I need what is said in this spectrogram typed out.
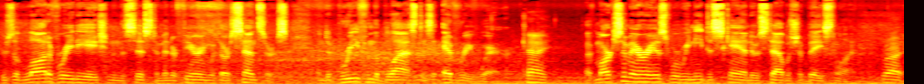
There's a lot of radiation in the system interfering with our sensors, and debris from the blast is everywhere. Okay. I've marked some areas where we need to scan to establish a baseline. Right.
